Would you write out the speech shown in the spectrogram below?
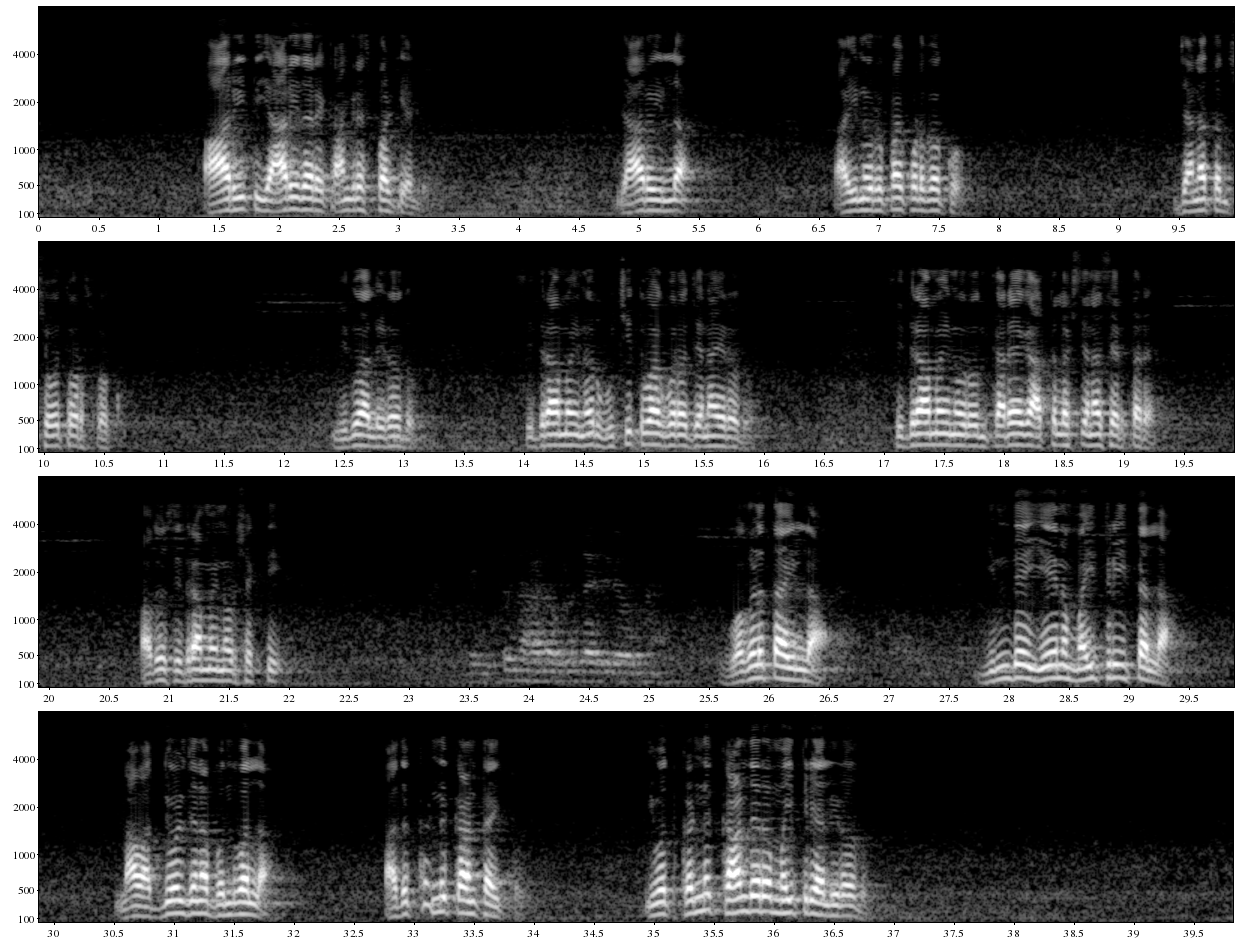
ಆ ರೀತಿ ಯಾರಿದ್ದಾರೆ ಕಾಂಗ್ರೆಸ್ ಪಾರ್ಟಿಯಲ್ಲಿ? ಯಾರೂ ಇಲ್ಲ. ಐನೂರು ರೂಪಾಯಿ ಕೊಡಬೇಕು. ಜನ ತಂದು ಶೋ ತೋರಿಸ್ಬೇಕು. ಇದು ಅಲ್ಲಿರೋದು. ಸಿದ್ದರಾಮಯ್ಯನವ್ರು ಉಚಿತವಾಗಿ ಬರೋ ಜನ ಇರೋದು. ಸಿದ್ದರಾಮಯ್ಯನವ್ರು ಒಂದು ಕರೆಗೆ ಹತ್ತು ಲಕ್ಷ ಜನ ಸೇರ್ತಾರೆ. ಅದು ಸಿದ್ದರಾಮಯ್ಯನವ್ರ ಶಕ್ತಿ. ಹೊಗಳ್ತಾ ಇಲ್ಲ. ಹಿಂದೆ ಏನು ಮೈತ್ರಿ ಇತ್ತಲ್ಲ, ನಾವು ಹದಿನೇಳು ಜನ ಬಂದ್ವಲ್ಲ, ಅದು ಕಣ್ಣಿಗೆ ಕಾಣ್ತಾ ಇತ್ತು. ಇವತ್ತು ಕಣ್ಣಿಗೆ ಕಾಣದೇ ಇರೋ ಮೈತ್ರಿ ಅಲ್ಲಿರೋದು.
